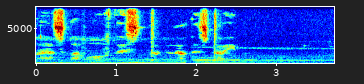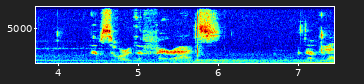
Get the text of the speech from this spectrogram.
last level of this of this type. Absorb the Ferrax. Okay.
